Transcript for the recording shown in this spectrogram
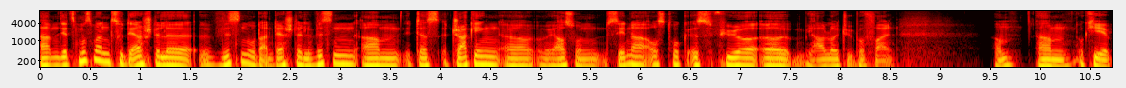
Ähm, jetzt muss man zu der Stelle wissen oder an der Stelle wissen, ähm, dass Jugging äh, ja so ein Szeneausdruck ist für äh, ja, Leute überfallen. Ähm, okay,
